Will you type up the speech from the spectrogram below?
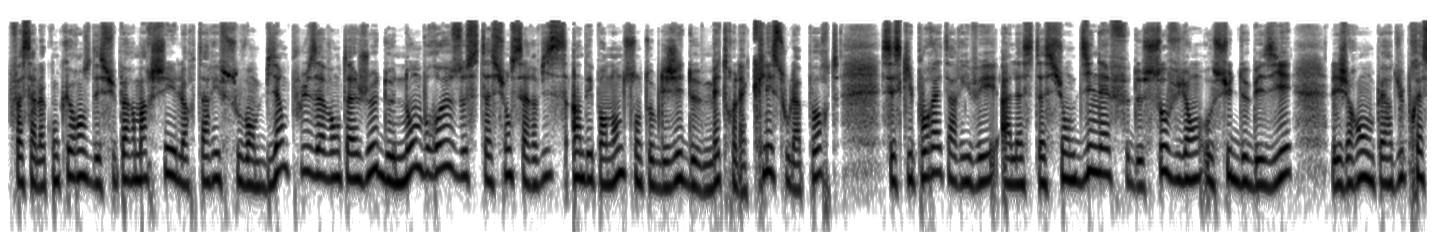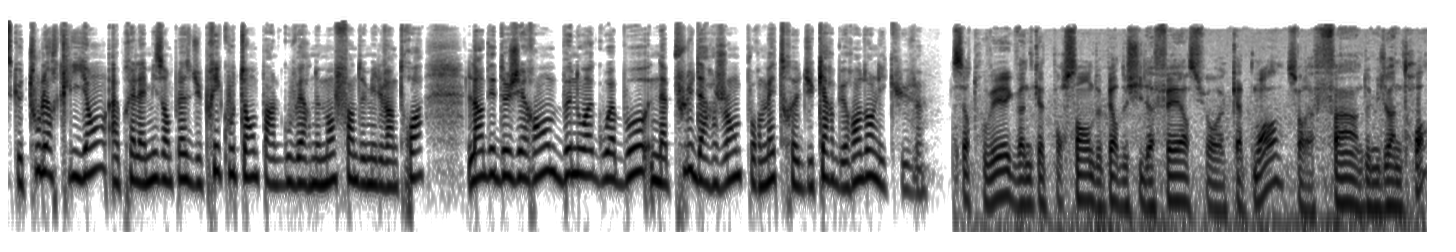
Face à la concurrence des supermarchés et leurs tarifs souvent bien plus avantageux, de nombreuses stations-service indépendantes sont obligées de mettre la clé sous la porte. C'est ce qui pourrait arriver à la station d'Inef de Sauvian au sud de Béziers. Les gérants ont perdu presque tous leurs clients après la mise en place du prix coûtant par le gouvernement fin 2023. L'un des deux gérants, Benoît Guabo, n'a plus d'argent pour mettre du carburant dans les cuve. Cuves s'est retrouvé avec 24% de perte de chiffre d'affaires sur 4 mois, sur la fin 2023.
